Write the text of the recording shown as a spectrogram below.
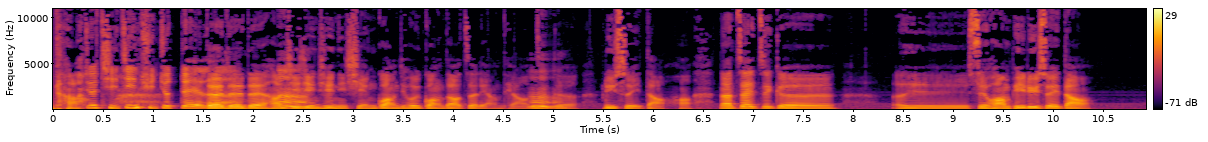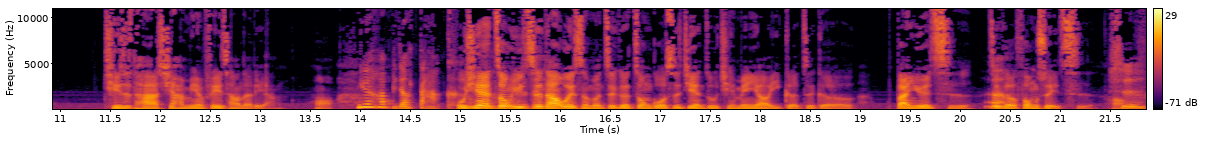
到。就 骑进去就对了，对对对，好，嗯骑进去你闲逛就会逛到这两条嗯这个绿隧道哈。那在这个呃水黄皮绿隧道，其实它下面非常的凉哦。因为它比较大颗。我现在终于知道为什么这个中国式建筑前面要一个这个半月池，这个风水池，哦是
